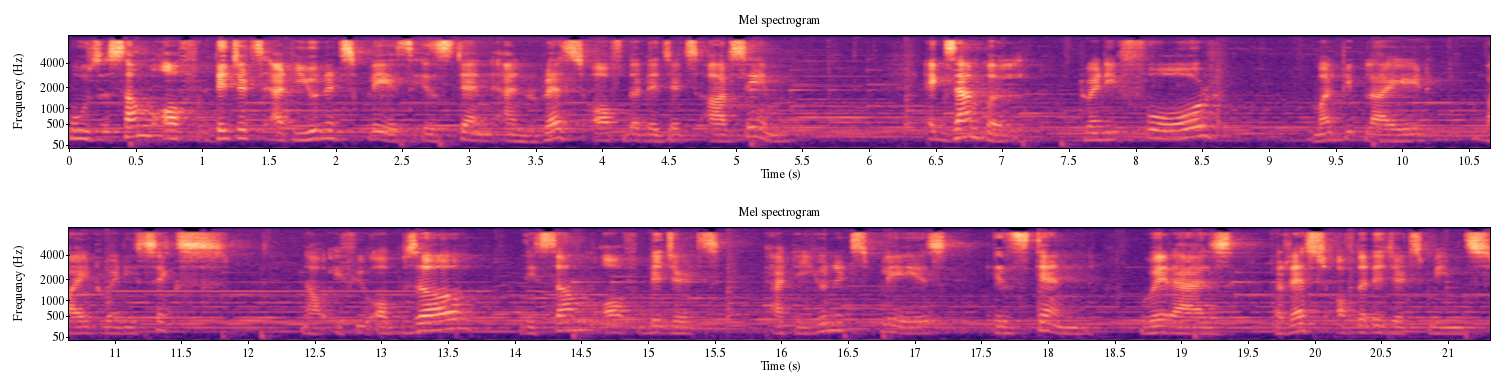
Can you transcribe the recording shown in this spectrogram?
whose sum of digits at units place is 10 and rest of the digits are same. Example 24 multiplied by 26. Now if you observe the sum of digits at a units place is 10 whereas rest of the digits means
